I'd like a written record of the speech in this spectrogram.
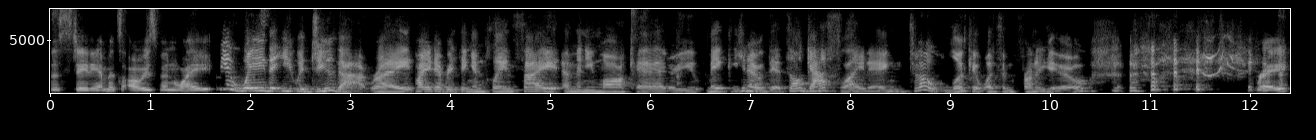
the stadium. It's always been white. be a way that you would do that, right? Hide everything in plain sight and then you mock it or you make, you know, it's all gaslighting. Don't look at what's in front of you. right?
